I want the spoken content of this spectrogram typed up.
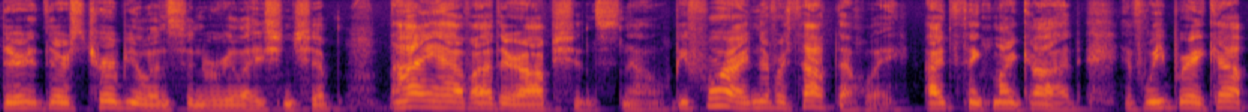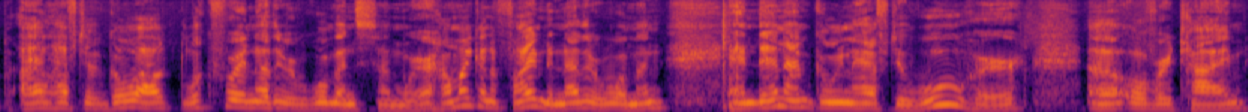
There, there's turbulence in a relationship. I have other options now. Before, I never thought that way. I'd think, my God, if we break up, I'll have to go out, look for another woman somewhere. How am I going to find another woman? And then I'm going to have to woo her uh, over time.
